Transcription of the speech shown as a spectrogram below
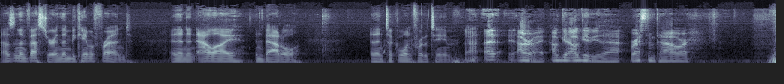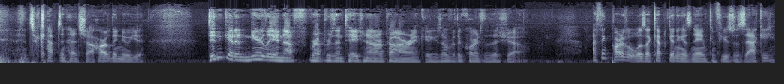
as an investor and then became a friend and then an ally in battle and then took one for the team. Uh, uh, all right, I'll gi- I'll give you that. Rest in power. to Captain Henshaw. Hardly knew you. Didn't get a, nearly enough representation on our power rankings over the course of the show. I think part of it was I kept getting his name confused with Zacky.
